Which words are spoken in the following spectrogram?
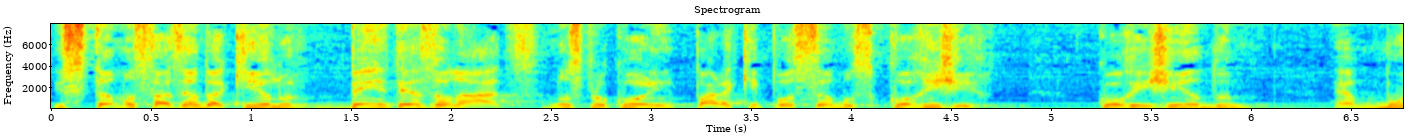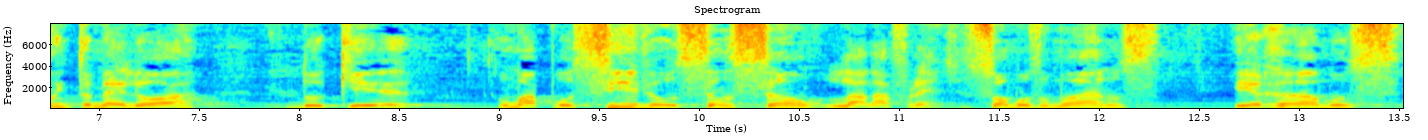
estamos fazendo aquilo bem intencionados, nos procurem para que possamos corrigir. Corrigindo é muito melhor do que uma possível sanção lá na frente. Somos humanos, erramos.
